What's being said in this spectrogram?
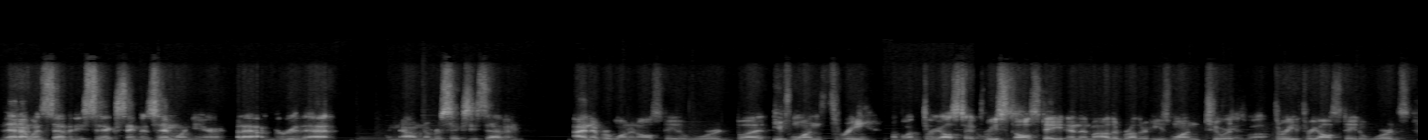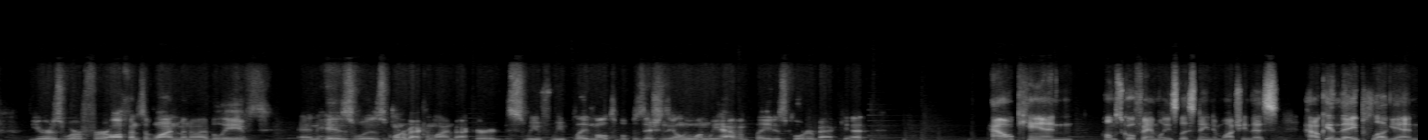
Then I went 76, same as him one year, but I outgrew that. And now I'm number 67. I never won an all state award, but you've won three, I've won three All State three all state. And then my other brother, he's won two or as well. three, three all state awards. Yours were for offensive lineman, I believe. And his was cornerback and linebacker. So we've we've played multiple positions. The only one we haven't played is quarterback yet. How can homeschool families listening and watching this, how can they plug in?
